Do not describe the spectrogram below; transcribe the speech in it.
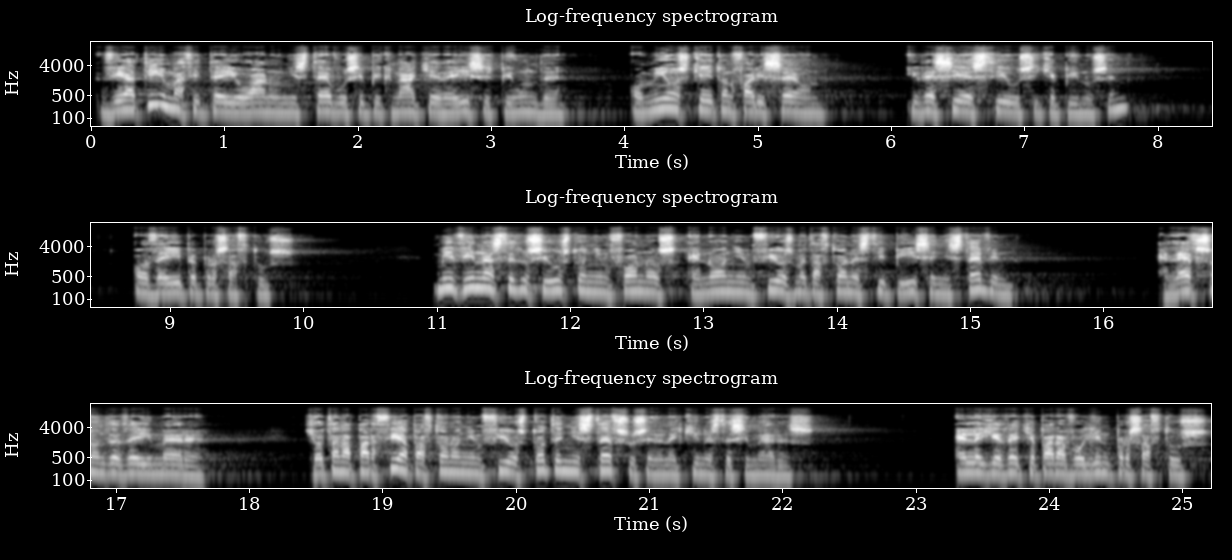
«Διατί οι μαθητέ Ιωάννου νηστεύους οι πυκνά και δεήσεις ποιούνται, ομοίως και οι των Φαρισαίων, οι δεσί αισθίουσι και πίνουσιν». Ο δε είπε προς αυτούς «Μη δίναστε τους ιούς των νυμφώνος ενώ νυμφίος με ταυτόν εστί ποιήσε νηστεύειν» Ελεύσονται δε ημέρε, και όταν απαρθεί από αυτόν ο νυμφίος τότε νηστεύσουσιν εν εκείνες τις ημέρες. Έλεγε δε και παραβολήν προς αυτούς,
